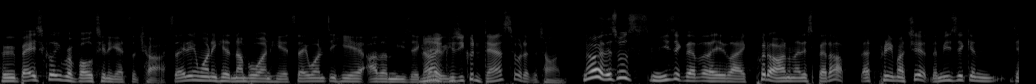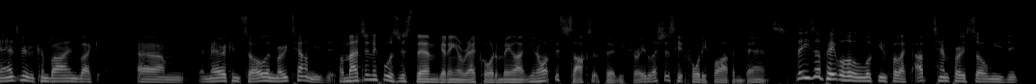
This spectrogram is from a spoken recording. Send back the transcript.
who basically revolted against the charts. They didn't want to hear number one hits, they wanted to hear other music. No, because you couldn't dance to it at the time. no, this was music that they like put on and they just sped up. That's pretty much it. The music and dance movie combined like um, American soul and Motown music. Imagine if it was just them getting a record and being like, you know what, this sucks at 33. Let's just hit 45 and dance. These are people who are looking for like up tempo soul music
